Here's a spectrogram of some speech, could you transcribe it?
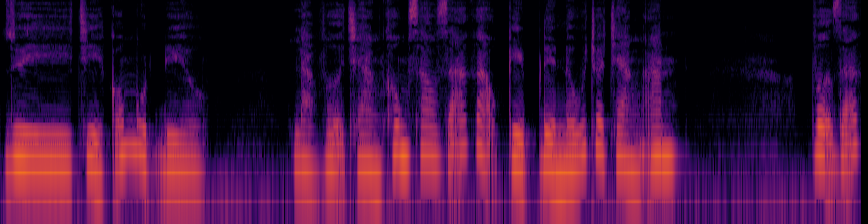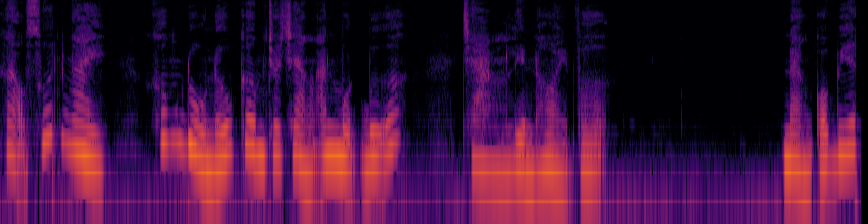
Duy chỉ có một điều là vợ chàng không sao giã gạo kịp để nấu cho chàng ăn. Vợ giã gạo suốt ngày, không đủ nấu cơm cho chàng ăn một bữa, chàng liền hỏi vợ. Nàng có biết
